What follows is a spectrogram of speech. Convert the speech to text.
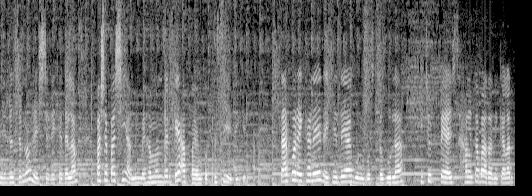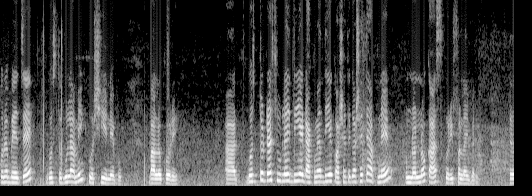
মিনিটের জন্য রেস্টে রেখে দিলাম। পাশাপাশি আমি মেহমানদেরকে আপ্যায়ন করতেছি এদিকে। তারপর এখানে রেখে দেয়া গরু গোস্তগুলা কিছু পেঁয়াজ, হালকা বাদামি কালার করে বেজে গোস্তগুলো আমি কষিয়ে নেব ভালো করে। আর গোস্তটা চুলে দিয়ে ডাকনা দিয়ে কষাতে কষাতে আপনি অন্যান্য কাজ করে ফেলাইবেন। তো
